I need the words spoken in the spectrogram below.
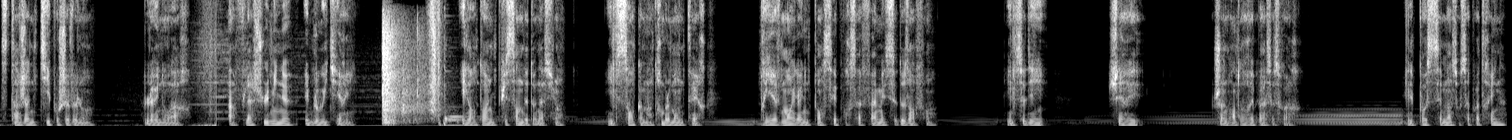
C'est un jeune type aux cheveux longs, l'œil noir. Un flash lumineux éblouit Thierry. Il entend une puissante détonation. Il sent comme un tremblement de terre. Brièvement, il a une pensée pour sa femme et ses deux enfants. Il se dit Chérie, je ne rentrerai pas ce soir. Il pose ses mains sur sa poitrine.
